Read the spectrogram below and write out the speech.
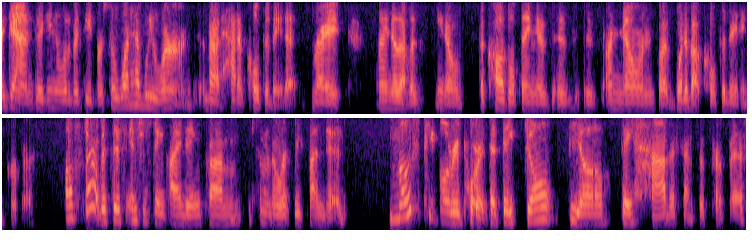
again, digging a little bit deeper. So, what have we learned about how to cultivate it? Right. I know that was, you know, the causal thing is is is unknown, but what about cultivating purpose? I'll start with this interesting finding from some of the work we funded. Most people report that they don't feel they have a sense of purpose.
